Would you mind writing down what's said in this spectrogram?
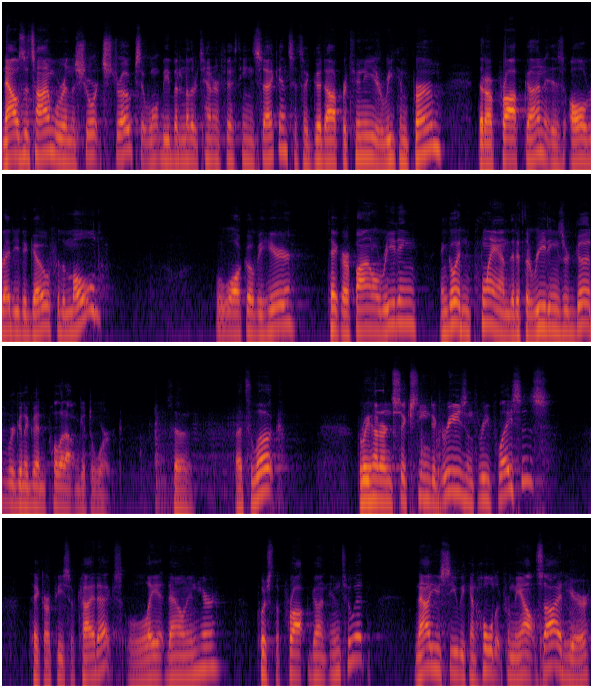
now's the time. We're in the short strokes. It won't be but another 10 or 15 seconds. It's a good opportunity to reconfirm that our prop gun is all ready to go for the mold. We'll walk over here, take our final reading, and go ahead and plan that if the readings are good, we're going to go ahead and pull it out and get to work. So let's look. 316 degrees in three places. Take our piece of Kydex, lay it down in here, push the prop gun into it, now you see we can hold it from the outside here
